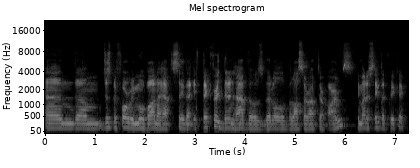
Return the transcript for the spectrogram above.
and um, just before we move on i have to say that if pickford didn't have those little velociraptor arms he might have saved the free kick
